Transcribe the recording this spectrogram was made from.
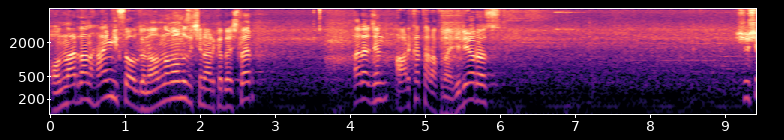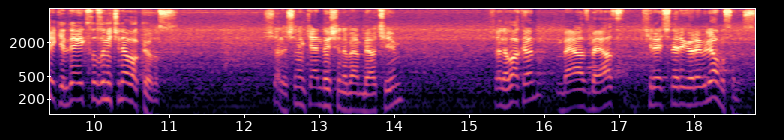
onlardan hangisi olduğunu anlamamız için arkadaşlar aracın arka tarafına gidiyoruz. Şu şekilde egzozun içine bakıyoruz. Şöyle şunun kendi ışığını ben bir açayım. Şöyle bakın beyaz beyaz kireçleri görebiliyor musunuz?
